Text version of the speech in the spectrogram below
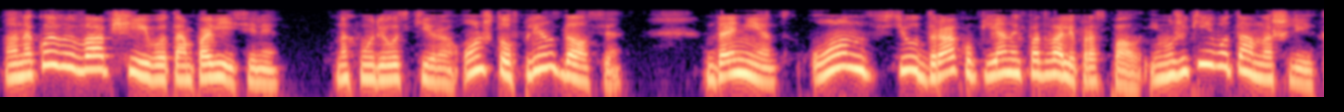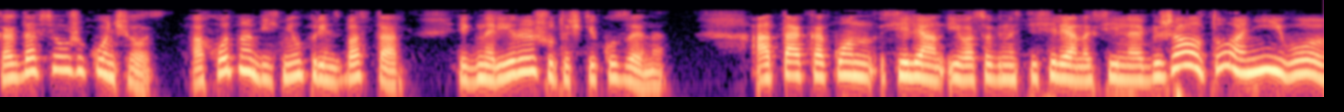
А на кой вы вообще его там повесили? нахмурилась Кира. Он что, в плен сдался? Да нет, он всю драку пьяный в подвале проспал, и мужики его там нашли, когда все уже кончилось, охотно объяснил принц Бастард, игнорируя шуточки кузена. А так как он селян и в особенности селянок сильно обижал, то они его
